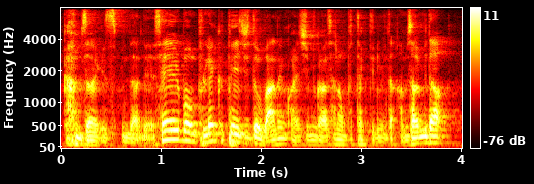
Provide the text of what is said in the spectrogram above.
감사하겠습니다. 네, 새 앨범 블랭크 페이지도 많은 관심과 사랑 부탁드립니다. 감사합니다.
